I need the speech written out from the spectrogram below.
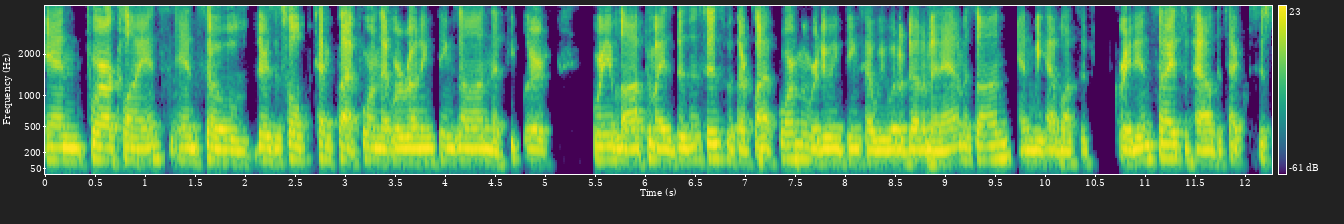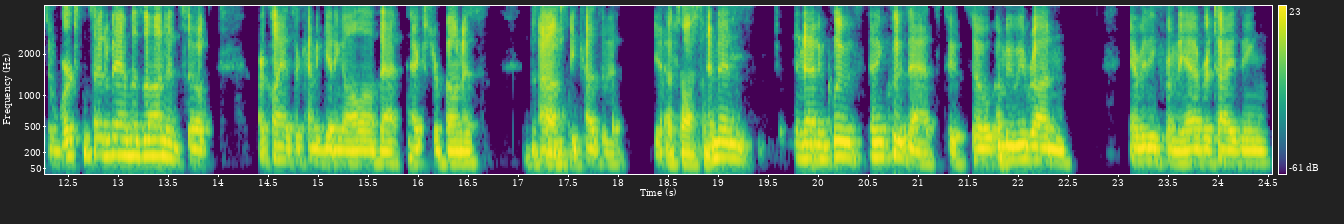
and for our clients. And so there's this whole tech platform that we're running things on that people are we're able to optimize businesses with our platform and we're doing things how we would have done them at Amazon. And we have lots of great insights of how the tech system works inside of Amazon. And so our clients are kind of getting all of that extra bonus um, awesome. because of it. Yeah. That's awesome. And then, and that includes, it includes ads too. So, I mean, we run everything from the advertising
